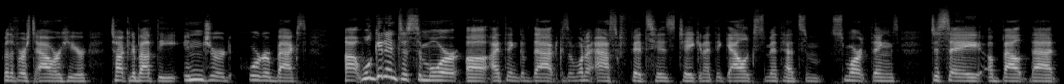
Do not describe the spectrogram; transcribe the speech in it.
for the first hour here, talking about the injured quarterbacks. Uh, we'll get into some more, uh, I think, of that because I want to ask Fitz his take, and I think Alex Smith had some smart things to say about that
